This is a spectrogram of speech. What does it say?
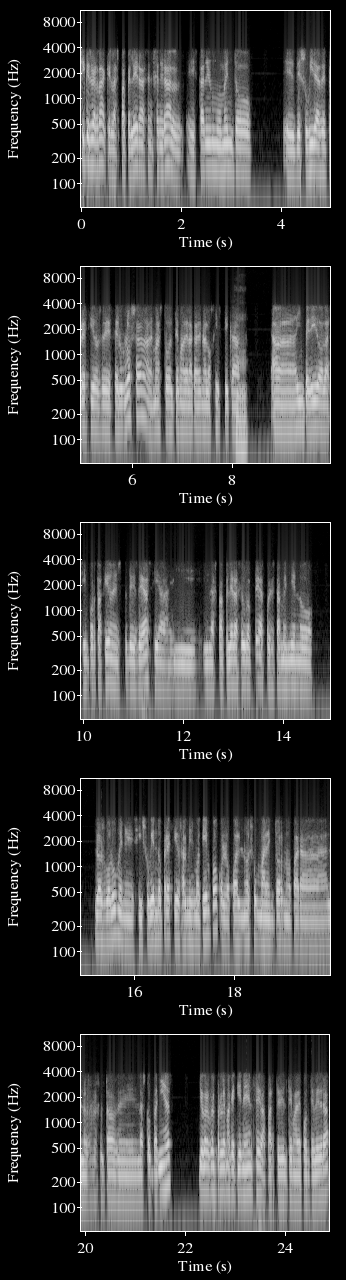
Sí que es verdad que las papeleras en general están en un momento eh, de subidas de precios de celulosa. Además, todo el tema de la cadena logística ha impedido las importaciones desde Asia y, las papeleras europeas pues están vendiendo los volúmenes y subiendo precios al mismo tiempo, con lo cual no es un mal entorno para los resultados de las compañías. Yo creo que el problema que tiene ENCE, aparte del tema de Pontevedra,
